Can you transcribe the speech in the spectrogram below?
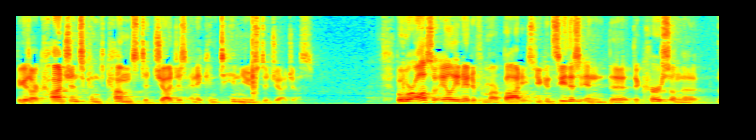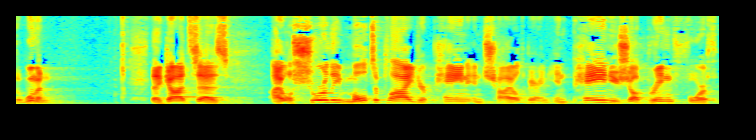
Because our conscience comes to judge us and it continues to judge us. But we're also alienated from our bodies. You can see this in the, the curse on the, the woman. That God says, I will surely multiply your pain in childbearing. In pain you shall bring forth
